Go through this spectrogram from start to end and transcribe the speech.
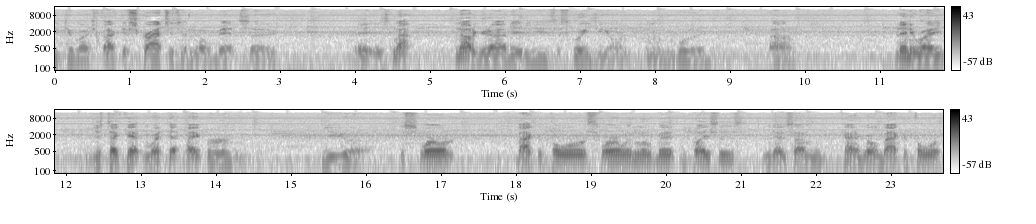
you too much. In fact, it scratches it a little bit, so it's not not a good idea to use a squeegee on, on wood. Um, but anyway, you just take that and wet that paper, and you uh, just swirl back and forth, swirling a little bit in places. You know, some kind of going back and forth,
